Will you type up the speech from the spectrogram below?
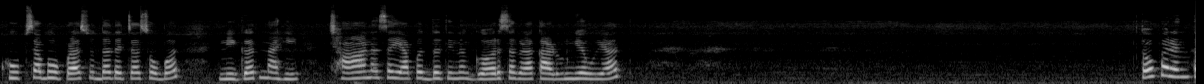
खूपसा भोपळासुद्धा त्याच्यासोबत निघत नाही. छान असं या पद्धतीनं गर सगळा काढून घेऊयात. तोपर्यंत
